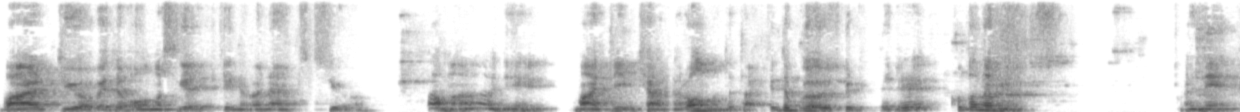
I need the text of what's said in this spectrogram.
var diyor ve de olması gerektiğini önemsiyor. Ama hani maddi imkanlar olmadığı takdirde bu özgürlükleri kullanamıyoruz. Hani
